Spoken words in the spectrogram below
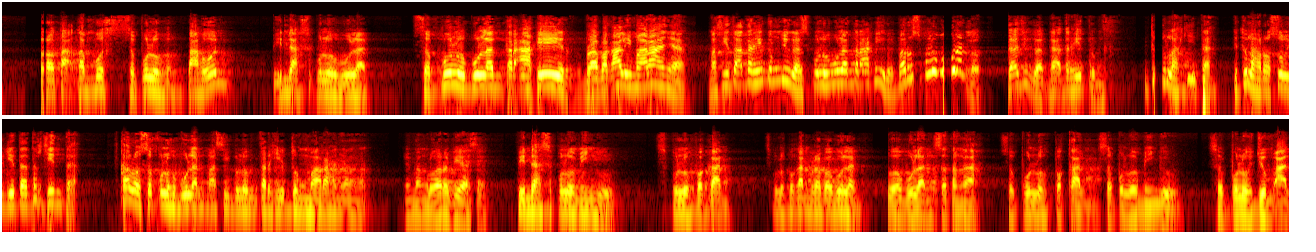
Kalau tak tembus sepuluh tahun, pindah sepuluh bulan. Sepuluh bulan terakhir, berapa kali marahnya? Masih tak terhitung juga 10 bulan terakhir. Baru 10 bulan loh. Enggak juga, enggak terhitung. Itulah kita. Itulah Rasul kita tercinta. Kalau 10 bulan masih belum terhitung marahnya, memang luar biasa. Pindah 10 minggu, 10 pekan. 10 pekan berapa bulan? 2 bulan setengah. 10 pekan, 10 minggu. 10 Jumat,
